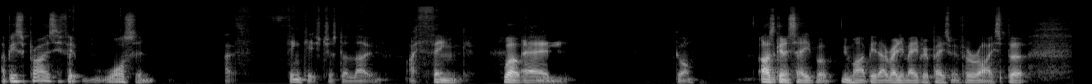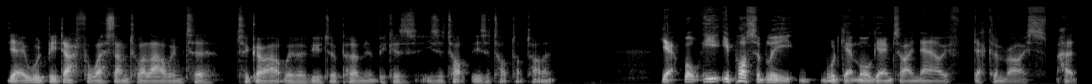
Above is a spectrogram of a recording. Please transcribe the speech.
I'd be surprised if it wasn't. I think it's just a loan. I think. Well, Um, go on. I was going to say, but it might be that ready-made replacement for Rice, but yeah, it would be daft for West Ham to allow him to to go out with a view to a permanent because he's a top he's a top top talent. Yeah, well, he, he possibly would get more game time now if Declan Rice had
